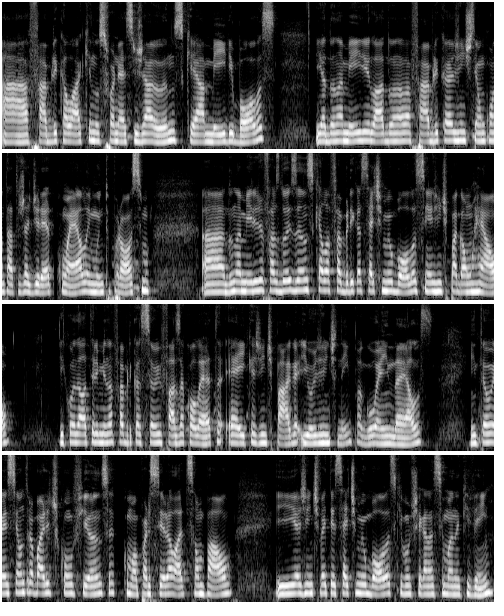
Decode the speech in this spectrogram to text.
a fábrica lá que nos fornece já há anos, que é a Meire Bolas. E a dona Meire, lá, dona da fábrica, a gente tem um contato já direto com ela e muito próximo. A dona Meire já faz dois anos que ela fabrica 7 mil bolas sem a gente pagar um real. E quando ela termina a fabricação e faz a coleta, é aí que a gente paga. E hoje a gente nem pagou ainda elas. Então esse é um trabalho de confiança com uma parceira lá de São Paulo. E a gente vai ter 7 mil bolas que vão chegar na semana que vem.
